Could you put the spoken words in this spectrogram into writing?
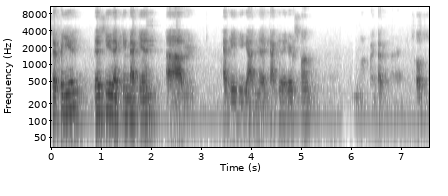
So for you, those of you that came back in, um, have any of you gotten the calculator this? Okay, all right. Close.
